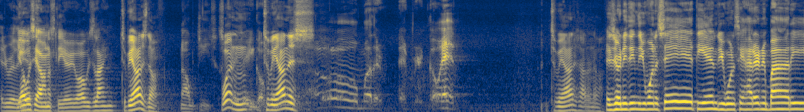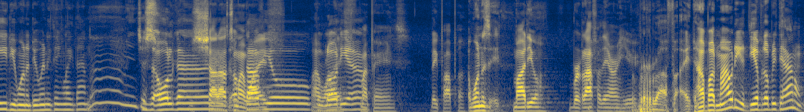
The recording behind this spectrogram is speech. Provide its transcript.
It really You always is. say honestly. Are you always lying? To be honest, no. No, Jesus. What? Christ, there you go. To be honest, Oh, mother. Go ahead. to be honest, I don't know. Is there anything that you want to say at the end? Do you want to say hi to anybody? Do you want to do anything like that? No, Just just Olga. shout out to my wife, Octavio, my Gloria. wife, my parents, Big Papa, I want to say. Mario, Rafa. They aren't here. Rafa. How about Mauri, DFW Tejano?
